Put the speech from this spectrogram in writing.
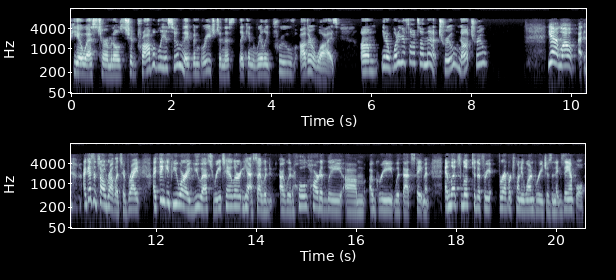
POS terminals should probably assume they've been breached unless they can really prove otherwise. Um, you know, what are your thoughts on that? True? Not true? Yeah, well, I guess it's all relative, right? I think if you are a U.S. retailer, yes, I would I would wholeheartedly um, agree with that statement. And let's look to the free, Forever 21 breach as an example.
